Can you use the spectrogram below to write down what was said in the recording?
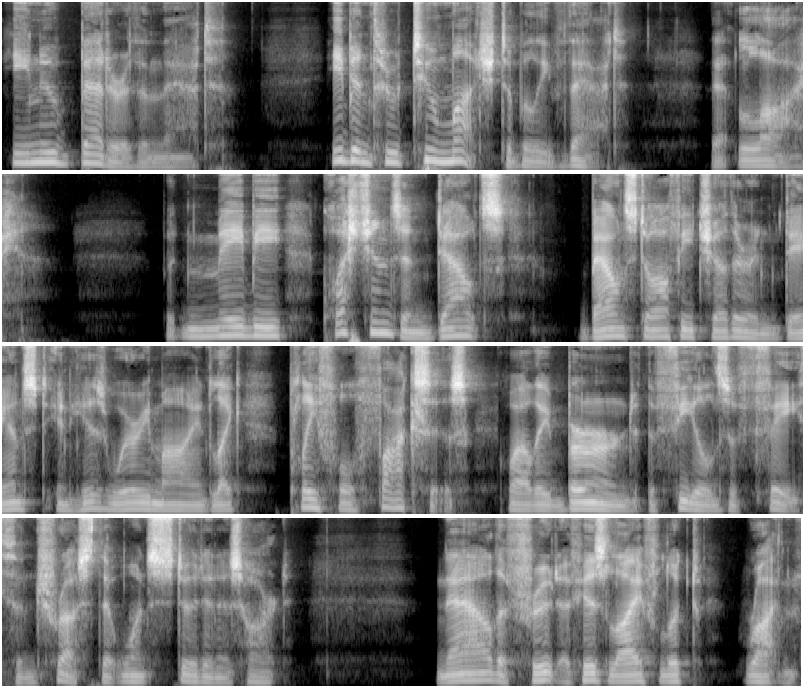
he knew better than that. He'd been through too much to believe that, that lie. But maybe questions and doubts bounced off each other and danced in his weary mind like playful foxes while they burned the fields of faith and trust that once stood in his heart. Now the fruit of his life looked rotten.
